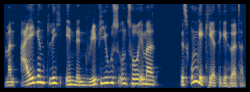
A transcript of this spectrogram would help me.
man eigentlich in den Reviews und so immer das Umgekehrte gehört hat.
